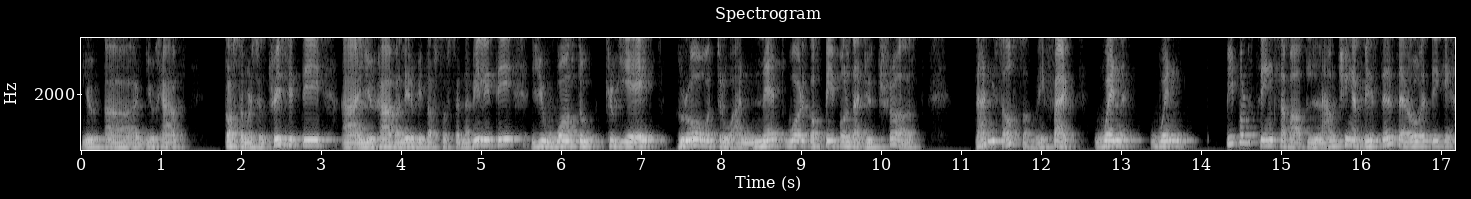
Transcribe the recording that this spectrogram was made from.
You uh, you have customer centricity. Uh, you have a little bit of sustainability. You want to create, grow through a network of people that you trust. That is awesome. In fact, when when people thinks about launching a business, they're always thinking,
